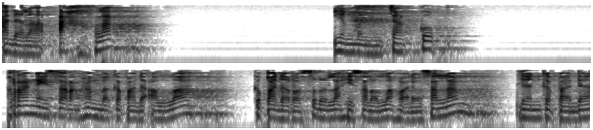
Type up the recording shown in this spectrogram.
adalah akhlak yang mencakup perangai seorang hamba kepada Allah, kepada Rasulullah sallallahu alaihi wasallam dan kepada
